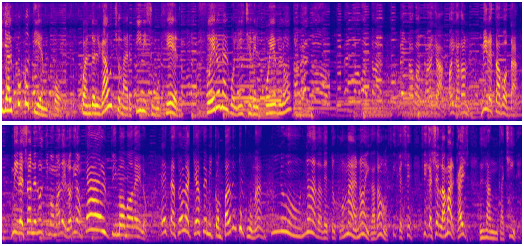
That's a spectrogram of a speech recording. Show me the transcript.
Y al poco tiempo, cuando el gaucho Martín y su mujer fueron al boliche del pueblo, oiga, oiga, don, mire estas botas. Mire, son el último modelo, ¿vio? ¿Qué último modelo? Estas son las que hace mi compadre en Tucumán. No, nada de Tucumán, oiga, don. Fíjese, fíjese en la marca, es Lancachire.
